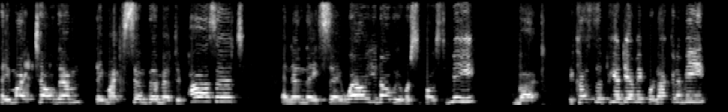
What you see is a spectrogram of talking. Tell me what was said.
They might tell them, they might send them a deposit, and then they say, well, you know, we were supposed to meet, but because of the pandemic, we're not going to meet.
